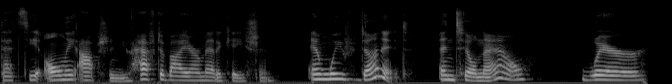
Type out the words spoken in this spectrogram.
That's the only option. You have to buy our medication. And we've done it until now, where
